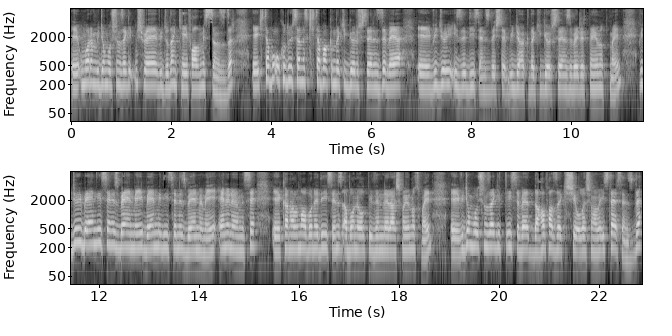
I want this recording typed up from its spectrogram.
E, umarım videom hoşunuza gitmiş ve videodan keyif almışsınızdır. E, kitabı okuduysanız kitap hakkındaki görüşlerinizi veya e, videoyu izlediyseniz de işte video hakkındaki görüşlerinizi belirtmeyi unutmayın. Videoyu beğendiyseniz beğenmeyi, beğenmediyseniz beğenmemeyi, en önemlisi e, kanalıma abone değilseniz abone olup bildirimleri açmayı unutmayın. Videom hoşunuza gittiyse ve daha fazla kişiye ulaşmamı isterseniz de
